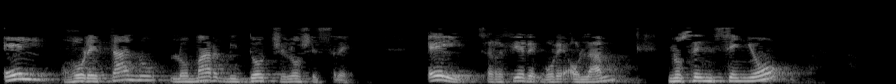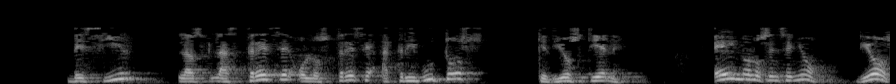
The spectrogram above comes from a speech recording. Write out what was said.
El Horetanu Lomar Midot. Él, se refiere, Bore Olam, nos enseñó decir las, las 13 o los 13 atributos que Dios tiene. Él nos los enseñó, Dios.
